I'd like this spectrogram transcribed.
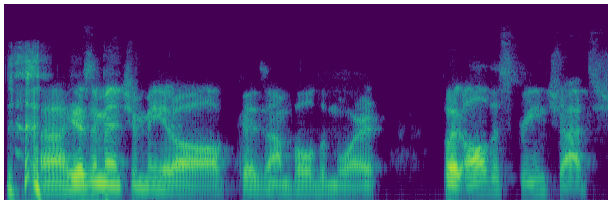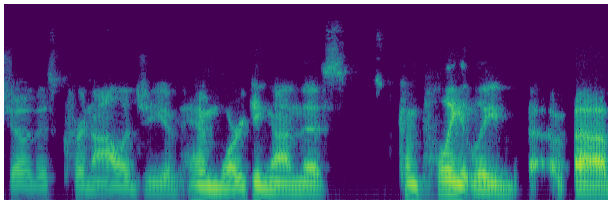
Uh, he doesn't mention me at all because I'm Voldemort. But all the screenshots show this chronology of him working on this completely uh, uh,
